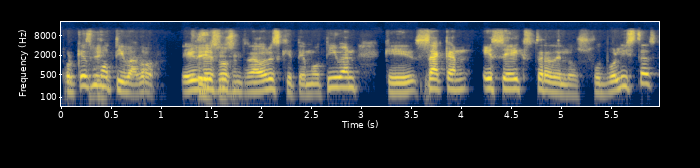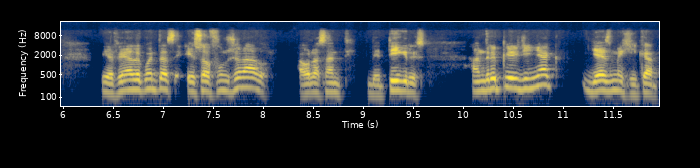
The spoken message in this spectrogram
porque es motivador. Es de esos entrenadores que te motivan, que sacan ese extra de los futbolistas y al final de cuentas eso ha funcionado. Ahora Santi, de Tigres. André Pierre Gignac ya es mexicano.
